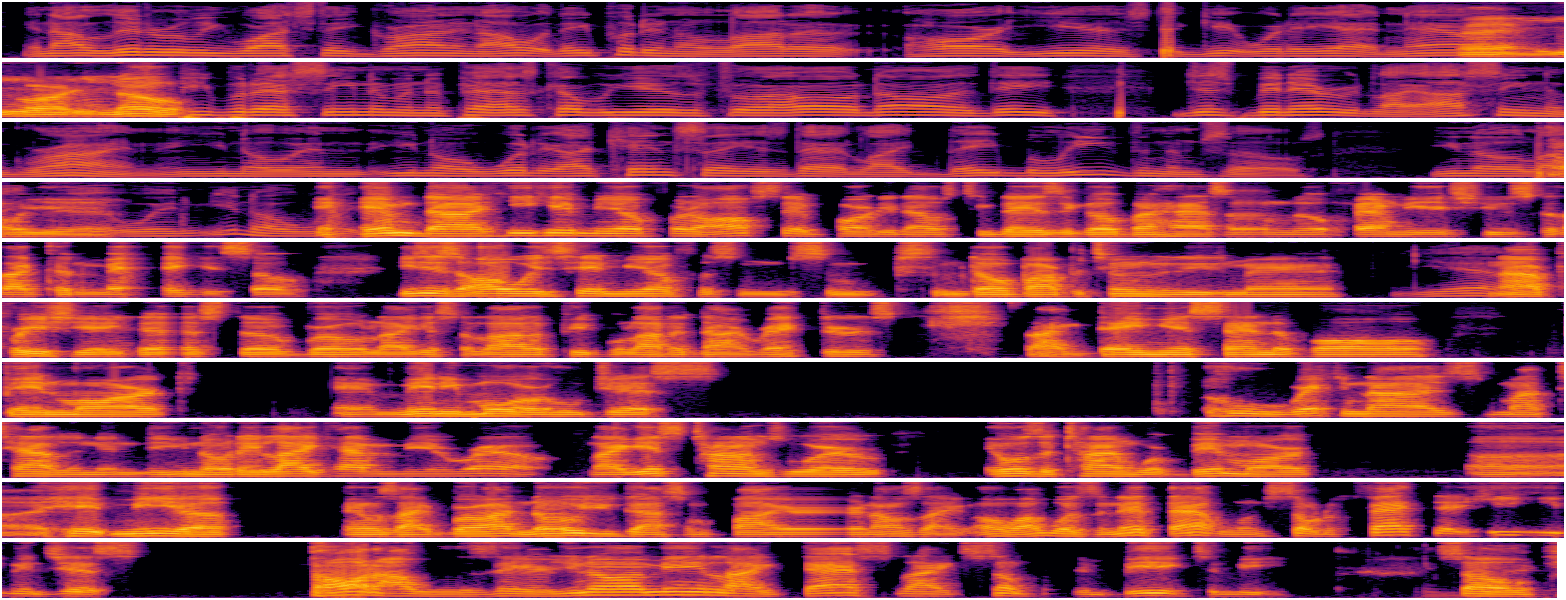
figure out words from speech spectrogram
and I literally watched they grind. And I they put in a lot of hard years to get where they at now. Man, you already know. People that seen them in the past couple years feel like, oh no, they just been every like I seen the grind, and you know, and you know what I can say is that like they believed in themselves. You know, oh, like Oh, yeah. when you know when, M Dot. He hit me up for the offset party that was two days ago, but I had some little family issues because I couldn't make it. So he just always hit me up for some some some dope opportunities, man. yeah, And I appreciate that stuff, bro. Like it's a lot of people, a lot of directors, like Damian Sandoval, Ben Mark, and many more who just who recognize my talent and you know they like having me around. Like it's times where it was a time where Benmark uh hit me up and was like, bro, I know you got some fire. And I was like, oh, I wasn't at that one. So the fact that he even just thought I was there, you know what I mean? Like that's like something big to me. So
